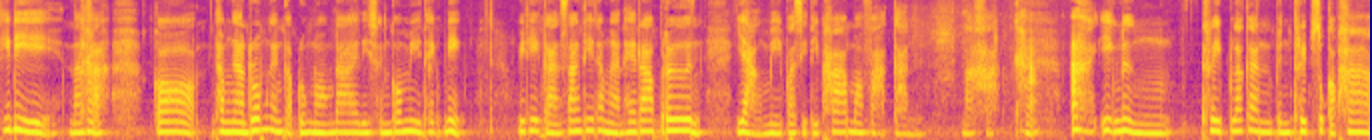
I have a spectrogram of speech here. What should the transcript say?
ที่ดีนะคะคะก็ทำงานร่วมกันกับลูกน้องได้ ดิฉันก็มีเทคนิค วิธีการสร้างที่ทำงานให้ราบรื่น อย่างมีประสิทธิภาพมาฝากกันนะคะค่ะอะอีกหนึ่งทริปแล้วกันเป็นทริปสุขภาพ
